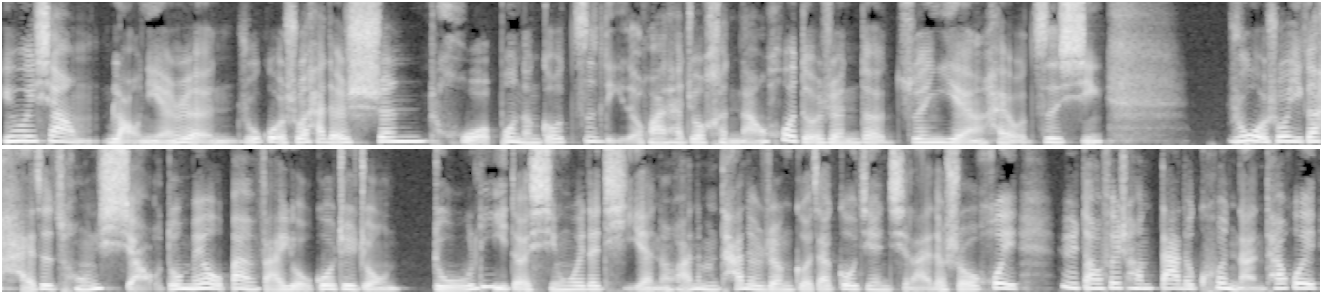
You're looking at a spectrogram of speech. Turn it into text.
因为像老年人，如果说他的生活不能够自理的话，他就很难获得人的尊严还有自信。如果说一个孩子从小都没有办法有过这种独立的行为的体验的话，那么他的人格在构建起来的时候会遇到非常大的困难。他会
